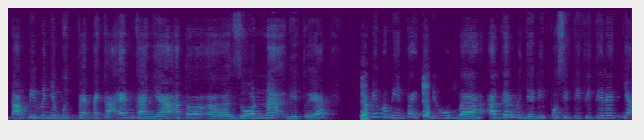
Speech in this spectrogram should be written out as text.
tapi menyebut PPKM kan ya atau eh, zona gitu ya. Ya. Kami meminta itu diubah agar menjadi positivity rate-nya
